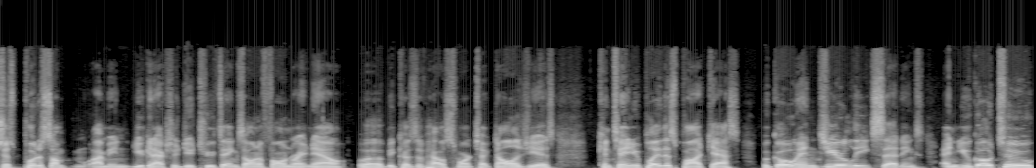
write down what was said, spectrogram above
just put us on. I mean, you can actually do two things on a phone right now uh, because of how smart technology is. Continue to play this podcast, but go into your league settings and you go to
